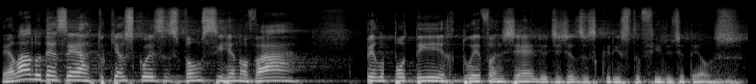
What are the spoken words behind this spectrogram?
É lá no deserto que as coisas vão se renovar pelo poder do Evangelho de Jesus Cristo, Filho de Deus.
